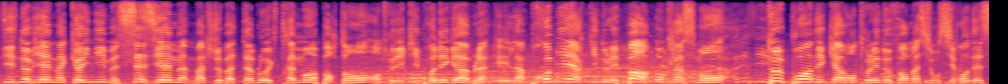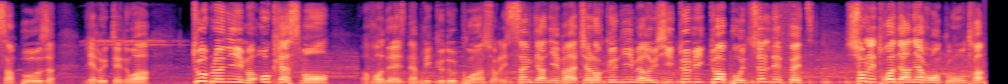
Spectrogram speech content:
19e accueille Nîmes 16e, match de bas de tableau extrêmement important entre une équipe renégable et la première qui ne l'est pas au classement. Deux points d'écart entre les deux formations si Rodez s'impose. Les Ruténois double Nîmes au classement. Rodez n'a pris que deux points sur les cinq derniers matchs alors que Nîmes a réussi deux victoires pour une seule défaite sur les trois dernières rencontres.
